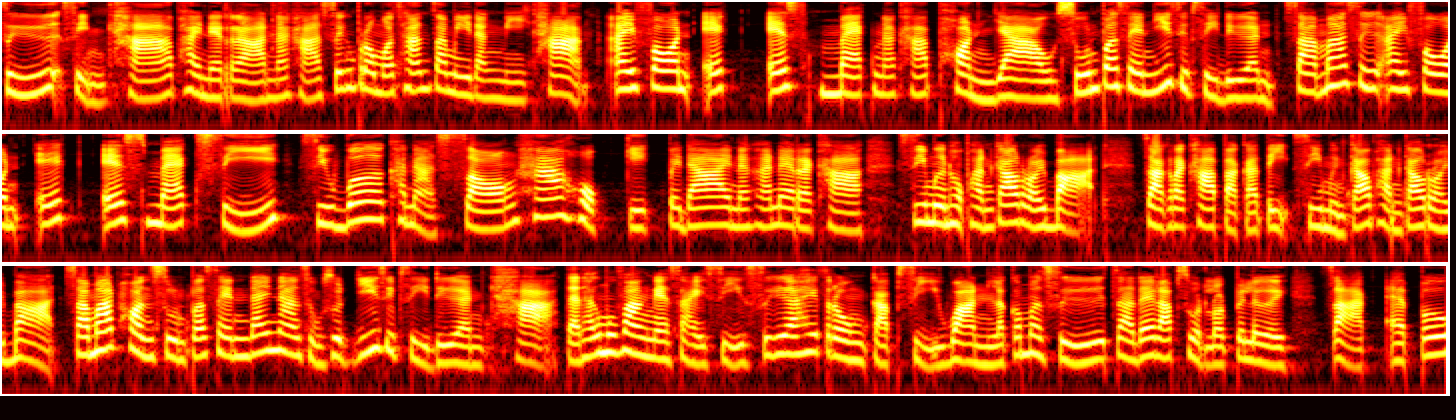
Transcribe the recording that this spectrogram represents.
ซื้อสินค้าภายในร้านนะคะ ซึ่งโปรโมชั่นจะมีดังนี้ค่ะ iPhone X S Max นะคะ ผ่อนยาว 0% 24 เดือน สามารถซื้อ iPhone X S Max สี Silver ขนาด 256กิกไปได้นะคะ ในราคา 46,900 บาท จากราคาปกติ 49,900 บาท สามารถผ่อน 0%ได้นานสูงสุด 24 เดือนค่ะ แต่ถ้าผู้ฟังเนี่ยใส่สีเสื้อให้ตรงกับสีวัน แล้วก็มาซื้อจะได้รับส่วนลดไปเลยจาก Apple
